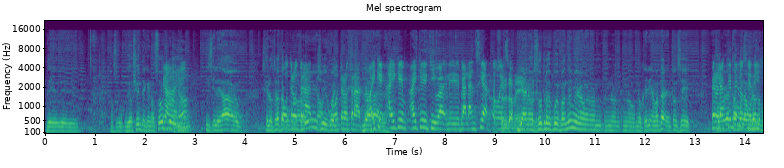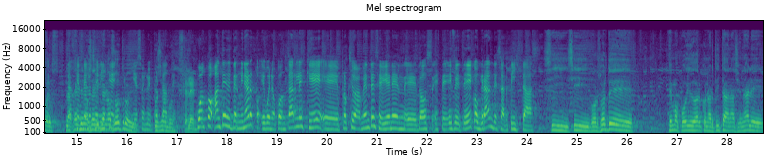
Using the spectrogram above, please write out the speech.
de, de- no sé, de oyentes que nosotros Claro. y, y se le da, se los trata Otro como trato, reyes, cual- otro trato. Claro. Hay que, hay que, hay que balancear todo eso. Y a nosotros después de pandemia no, no, no, no- nos querían matar, entonces Pero la gente laburando elige. por eso. La, gente, nos los elige a nosotros y eso es lo es importante. Excelente. Juanjo, antes de terminar, eh, bueno, contarles que eh, próximamente se vienen eh, dos este, FT con grandes artistas. Sí, sí, por suerte hemos podido dar con artistas nacionales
